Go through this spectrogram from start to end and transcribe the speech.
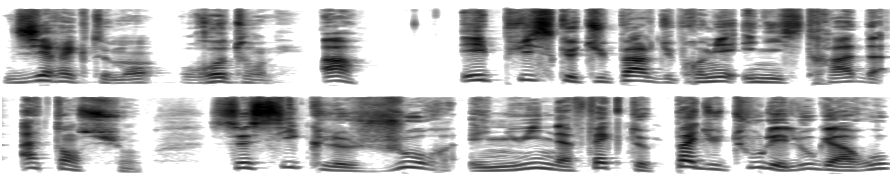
directement retourné. Ah, et puisque tu parles du premier Innistrad, attention, ce cycle jour et nuit n'affecte pas du tout les loups-garous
